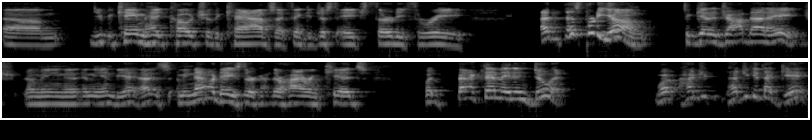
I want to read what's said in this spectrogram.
um, you became head coach of the Cavs, I think, at just age 33. That's pretty young to get a job that age. I mean, in the NBA, is, I mean, nowadays they're they're hiring kids, but back then they didn't do it. What? How'd you how'd you get that gig?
